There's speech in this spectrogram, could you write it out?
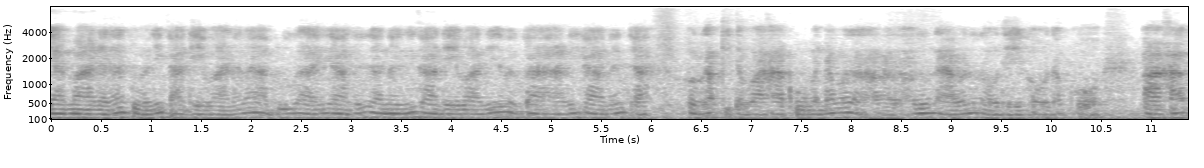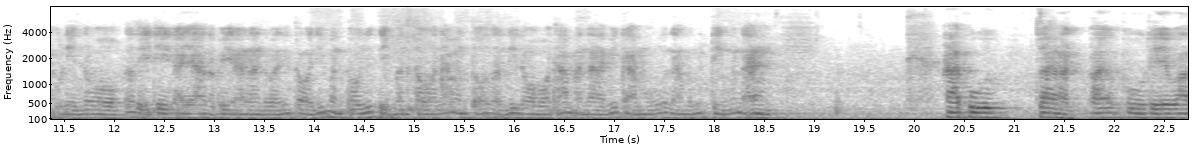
ยามาดนะตุนิกาเทวานะนาปุกาลิกาทุกานิกาเทวานิปกาลิกานันจะโอรักกิตวาอาคูมันทัพวะอาอารุณาวัโนเทโกทัพโขปาคาบุรินโนนัตถิเทกายาตเพนานันวันนิโตที่มันโตยุติมันโตนะมันโตสันติโนท่ามานาพิกามูนางมันติงมันอังอาคู จัดอาภูเทวา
